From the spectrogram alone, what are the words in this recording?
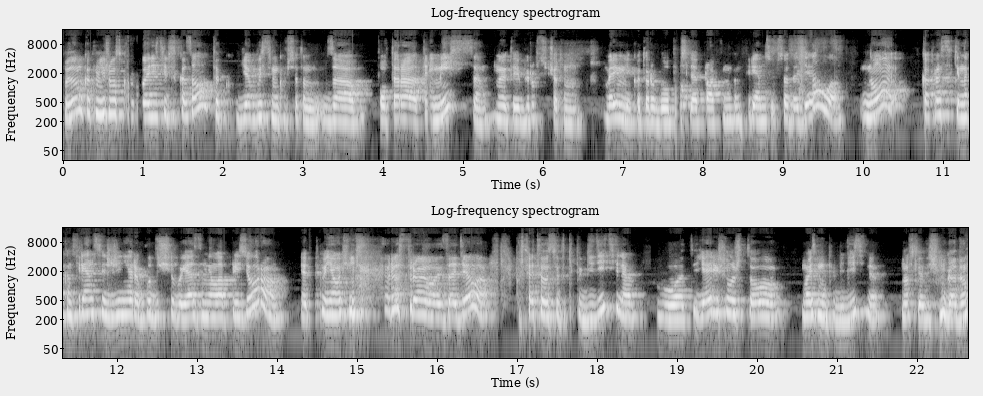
Потом, как мне жестко руководитель сказал, так я быстренько все там за полтора-три месяца, ну это я беру с учетом времени, которое было после отправки на конференцию, все доделала. Но как раз-таки на конференции инженера будущего я заняла призера. Это меня очень расстроило и задело, потому что хотела все-таки победителя. Вот. Я решила, что возьму победителя, но в следующем году.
